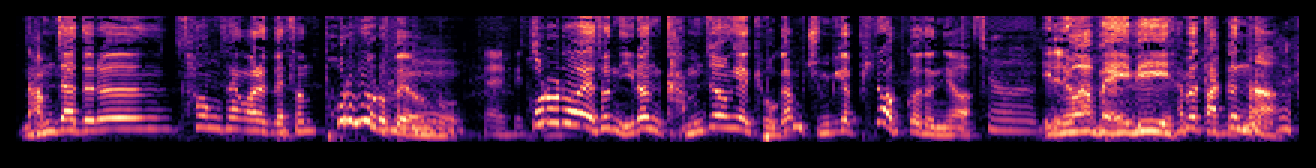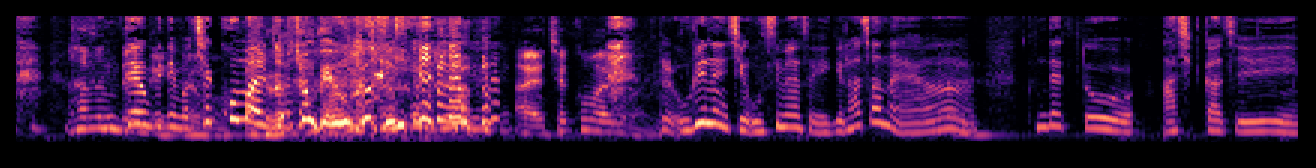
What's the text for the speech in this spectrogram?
남자들은 성생활에 대해서는 포르노로 배우고 네. 네, 포르노에서는 이런 감정의 교감 준비가 필요 없거든요. 그쵸. 일로 와 baby 하면 다 끝나. 하는데 대형 PD 뭐 체코 말도 아, 그래? 좀 배운 거 아니에요? 아 체코 말도 우리는 지금 웃으면서 얘기를 하잖아요. 네. 근데 또 아직까지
